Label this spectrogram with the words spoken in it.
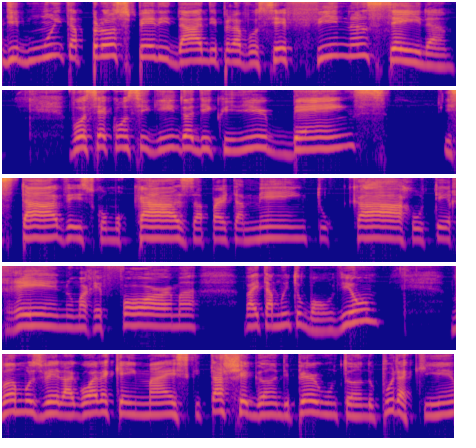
de muita prosperidade para você financeira. Você conseguindo adquirir bens estáveis como casa, apartamento, carro, terreno, uma reforma Vai estar tá muito bom, viu? Vamos ver agora quem mais que está chegando e perguntando por aqui.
